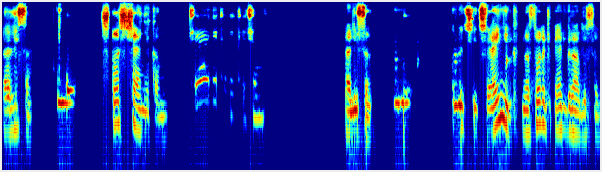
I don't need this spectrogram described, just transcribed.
Алиса, что с чайником? Чайник выключен. Алиса, включи чайник на 45 градусов.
